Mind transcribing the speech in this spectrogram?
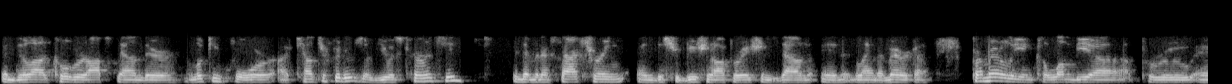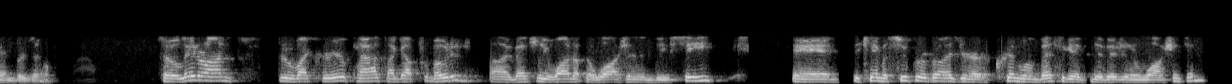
and did a lot of covert ops down there, looking for uh, counterfeiters of U.S. currency in the manufacturing and distribution operations down in Latin America, primarily in Colombia, Peru, and Brazil. Wow. So later on, through my career path, I got promoted. I eventually wound up in Washington, D.C., and became a supervisor of criminal investigative division in Washington.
